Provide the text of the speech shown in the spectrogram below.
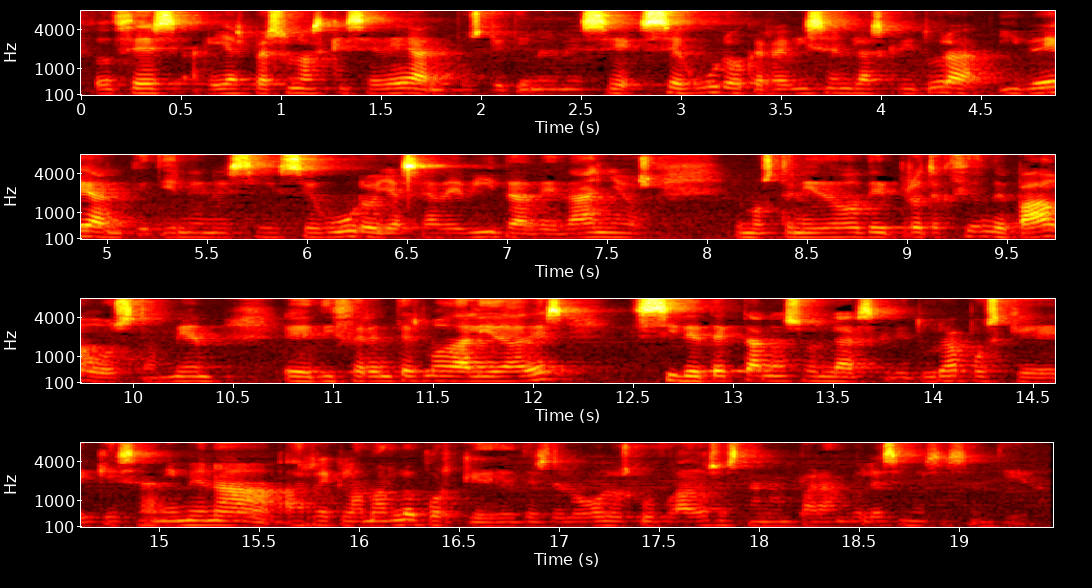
Entonces, aquellas personas que se vean pues, que tienen ese seguro, que revisen la escritura y vean que tienen ese seguro, ya sea de vida, de daños, hemos tenido de protección de pagos también, eh, diferentes modalidades, si detectan eso en la escritura, pues que, se animen a, reclamarlo porque desde luego los juzgados están amparándoles en ese sentido.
